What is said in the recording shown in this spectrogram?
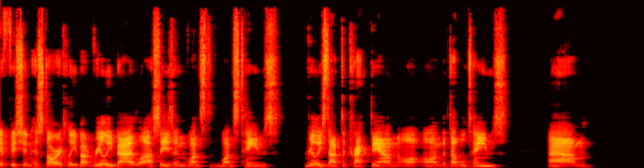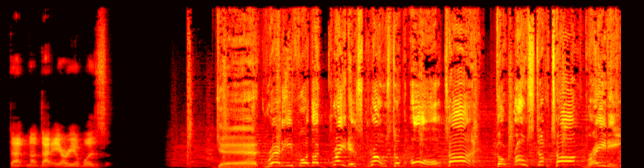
efficient historically, but really bad last season once once teams really started to crack down on, on the double teams. Um, that that area was. Get ready for the greatest roast of all time the Roast of Tom Brady,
